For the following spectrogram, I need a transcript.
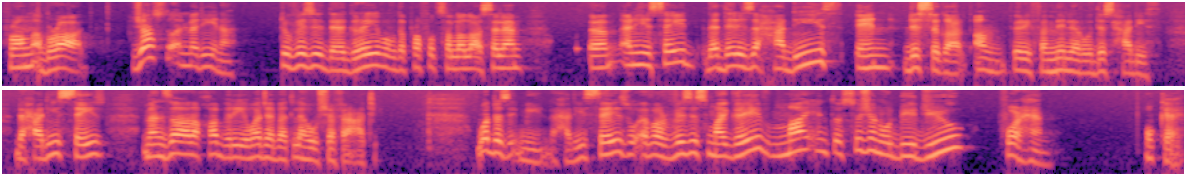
from abroad, just to Al-Madinah, to visit the grave of the Prophet ﷺ um, and he said that there is a hadith in this regard. I'm very familiar with this hadith. The hadith says, من زار قبري وجبت له شفاعتي. What does it mean? The hadith says, whoever visits my grave, my intercession will be due for him. Okay.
